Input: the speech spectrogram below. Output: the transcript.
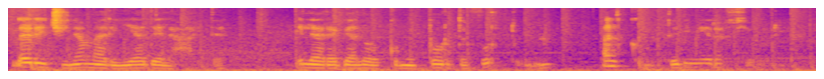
la regina Maria Adelaide, e la regalò come portafortuna al conte di Mirafiori.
